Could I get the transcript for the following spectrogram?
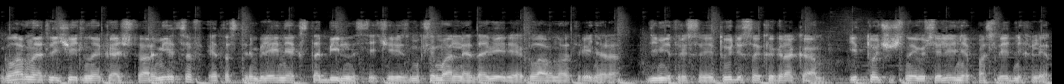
Главное отличительное качество армейцев – это стремление к стабильности через максимальное доверие главного тренера Димитриса и Тудиса к игрокам и точечное усиление последних лет.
